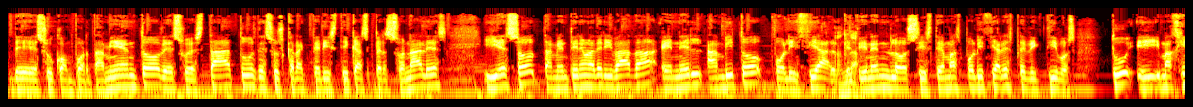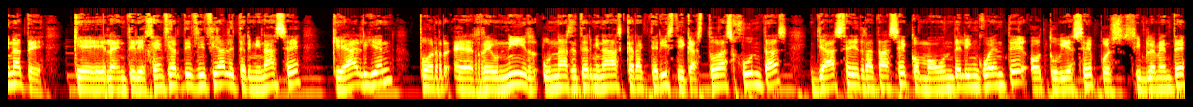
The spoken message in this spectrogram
de su comportamiento, de su estatus, de sus características personales y eso también tiene una derivada en el ámbito policial, que Anda. tienen los sistemas policiales predictivos. Tú imagínate que la inteligencia artificial determinase que alguien por eh, reunir unas determinadas características todas juntas ya se tratase como un delincuente o tuviese pues simplemente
